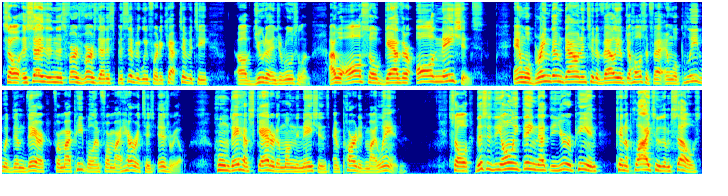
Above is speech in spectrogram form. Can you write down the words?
So it says in this first verse that it's specifically for the captivity of Judah and Jerusalem. I will also gather all nations and will bring them down into the valley of Jehoshaphat and will plead with them there for my people and for my heritage Israel, whom they have scattered among the nations and parted my land. So this is the only thing that the European can apply to themselves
